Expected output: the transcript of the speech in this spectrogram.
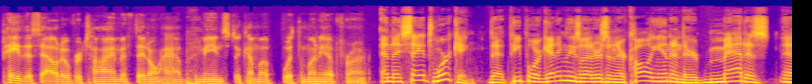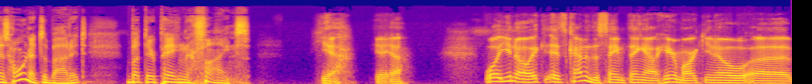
pay this out over time if they don't have the means to come up with the money up front and they say it's working. That people are getting these letters and they're calling in and they're mad as as hornets about it, but they're paying their fines. Yeah, yeah. Well, you know, it, it's kind of the same thing out here, Mark. You know, uh,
